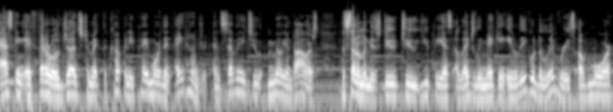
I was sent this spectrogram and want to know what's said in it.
asking a federal judge to make the company pay more than $872 million. The settlement is due to UPS allegedly making illegal deliveries of more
